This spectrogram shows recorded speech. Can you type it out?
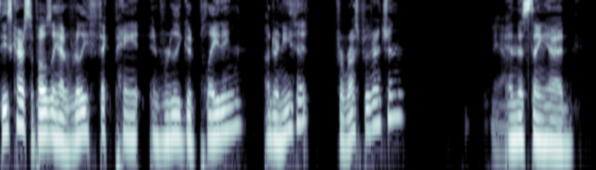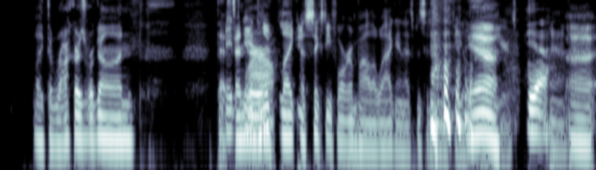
these cars supposedly had really thick paint and really good plating underneath it for rust prevention. yeah. And this thing had like the rockers were gone. That It, it fender, Wow. looked like a '64 Impala wagon that's been sitting in the field Yeah. for years. Yeah. Yeah, uh,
